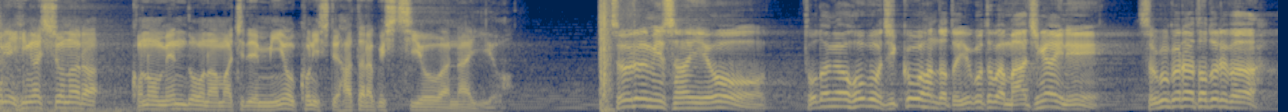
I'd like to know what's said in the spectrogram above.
毛東署ならこの面倒な町で身を粉にして働く必要はないよ。鶴見さんよ。戸田がほぼ実行犯だということは間違いねえ。そこからたどれば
